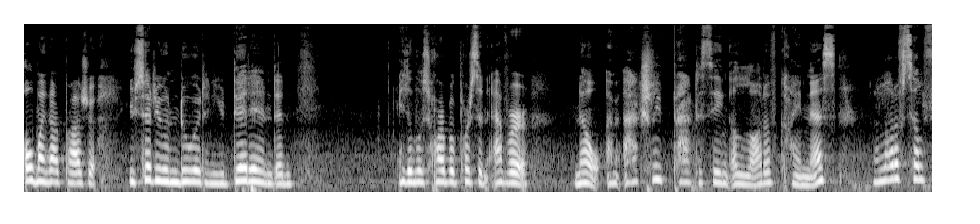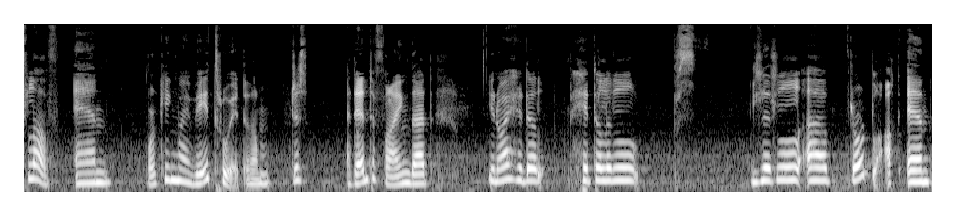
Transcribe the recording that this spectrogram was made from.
Oh my god, Prasha, you said you were gonna do it and you didn't, and you're the most horrible person ever. No, I'm actually practicing a lot of kindness and a lot of self love. And working my way through it and i'm just identifying that you know i hit a hit a little little uh, roadblock and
